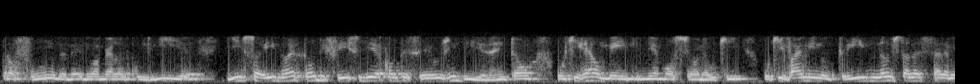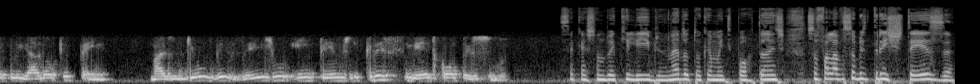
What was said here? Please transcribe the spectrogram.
profunda, né, de uma melancolia. Isso aí não é tão difícil de acontecer hoje em dia. Né? Então, o que realmente me emociona, o que, o que vai me nutrir, não está necessariamente ligado ao que eu tenho, mas o que eu desejo em termos de crescimento como pessoa essa questão do equilíbrio, né, doutor, que é muito importante. Senhor falava sobre tristeza,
